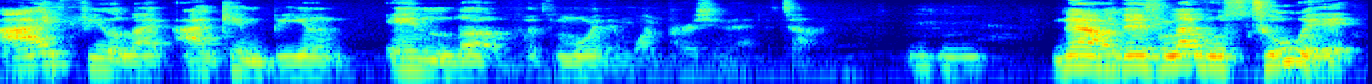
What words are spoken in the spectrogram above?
I feel like I can be on, in love with more than one person at a time Mhm. now there's levels to it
